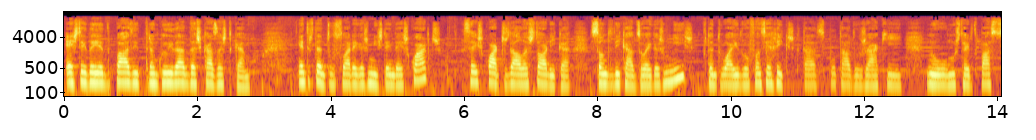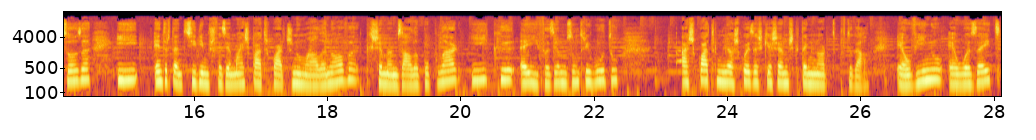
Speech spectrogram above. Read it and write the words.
esta ideia de paz e de tranquilidade das casas de campo. Entretanto, o Solar Egas Muniz tem 10 quartos, seis quartos da ala histórica são dedicados ao Egas Muniz, portanto o aio do Afonso Henriques, que está sepultado já aqui no Mosteiro de Passo de Souza, e entretanto decidimos fazer mais quatro quartos numa ala nova, que chamamos ala popular, e que aí fazemos um tributo às quatro melhores coisas que achamos que tem o norte de Portugal. É o vinho, é o azeite,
